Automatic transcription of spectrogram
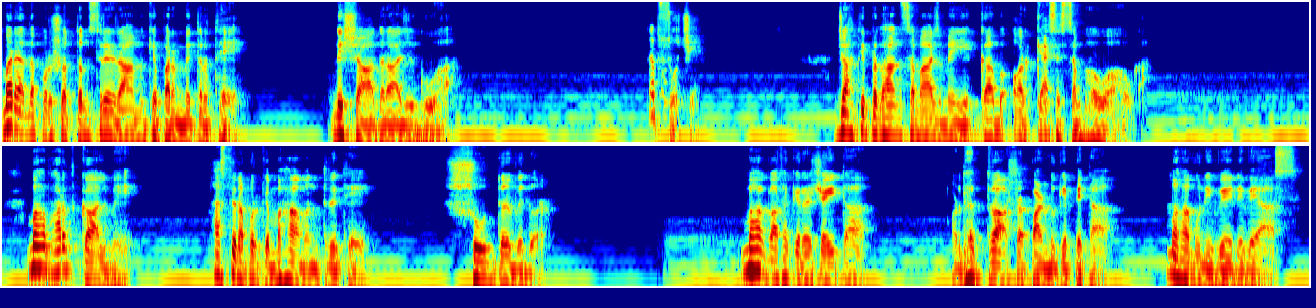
मर्यादा पुरुषोत्तम श्री राम के परम मित्र थे निषाद राज गुहा। अब सोचें, जाति प्रधान समाज में यह कब और कैसे संभव हुआ होगा? महाभारत काल में हस्तिनापुर के महामंत्री थे शूद्र विदुर महागाथा के रचयिता और धृतराष्ट्र पांडु के पिता महामुनि वेद व्यास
